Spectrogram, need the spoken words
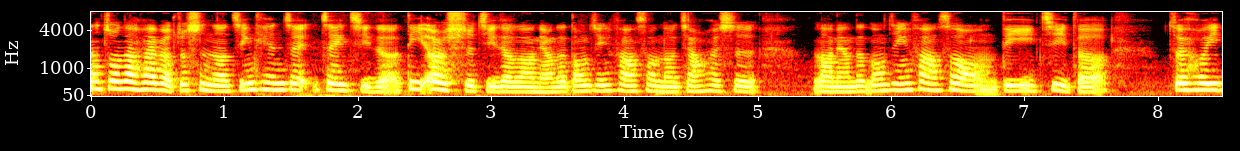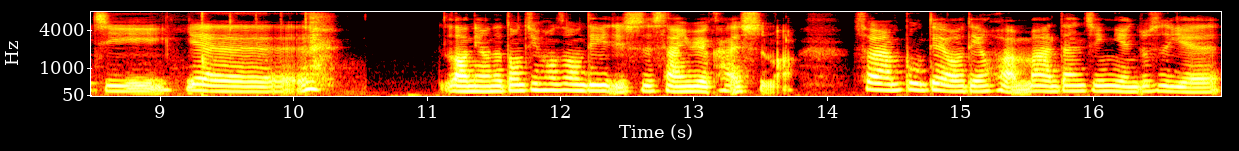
那重大发表就是呢，今天这这一集的第二十集的老娘的东京放送呢，将会是老娘的东京放送第一季的最后一集耶。老娘的东京放送第一集是三月开始嘛，虽然步调有点缓慢，但今年就是也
